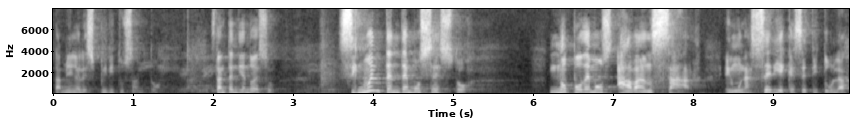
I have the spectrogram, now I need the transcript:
también el Espíritu Santo. ¿Está entendiendo eso? Si no entendemos esto, no podemos avanzar en una serie que se titula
